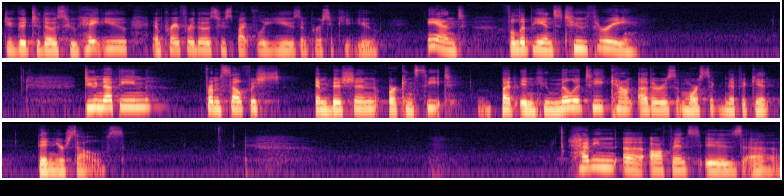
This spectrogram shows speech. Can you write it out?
do good to those who hate you, and pray for those who spitefully use and persecute you. And Philippians 2 3. Do nothing from selfish ambition or conceit but in humility count others more significant than yourselves. Having uh, offense is, uh,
